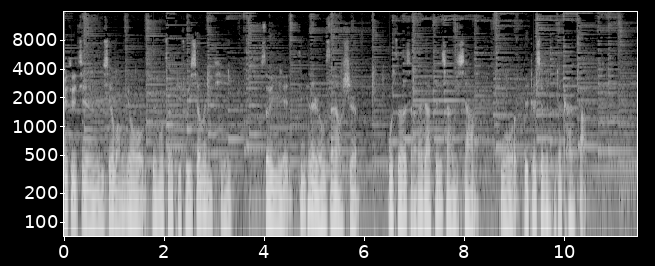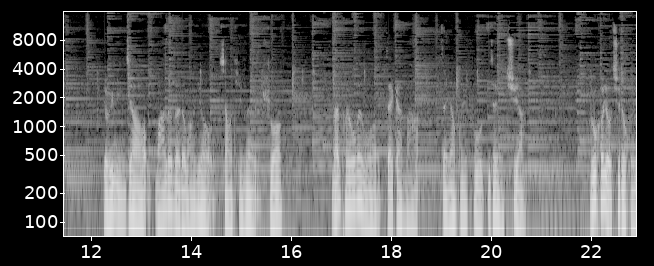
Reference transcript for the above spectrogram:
因为最近有一些网友对木泽提出一些问题，所以今天的人物三了是，木泽想和大家分享一下我对这些问题的看法。有一名叫麻乐乐的网友向我提问说：“男朋友问我在干嘛，怎样回复比较有趣啊？如何有趣的回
